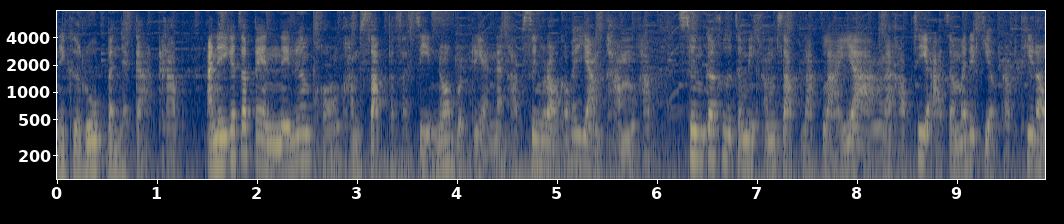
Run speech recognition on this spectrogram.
นี่คือรูปบรรยากาศครับ อันนี้ก็จะเป็นในเรื่องของคำศัพท์ภาษาจีนนอกบทเรียนนะครับ ซึ่งเราก็พยายามทำครับ ซึ่งก็คือจะมีคำศัพท์หลากหลายอย่างนะครับ ที่อาจจะไม่ได้เกี่ยวกับที่เรา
